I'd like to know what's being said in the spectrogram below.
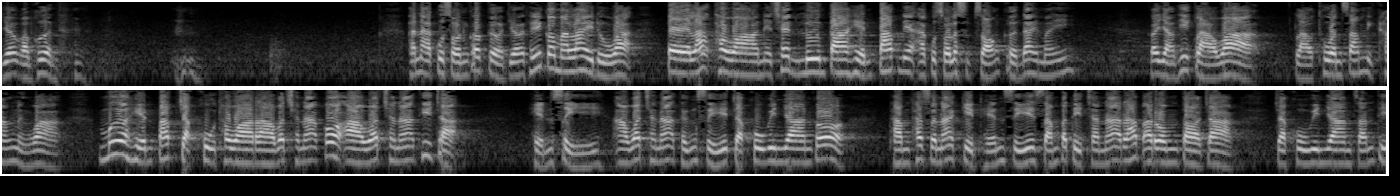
เยอะกว่าเพื่อนอันอกุศลก็เกิดเยอะทีนี้ก็มาไล่ดูว่า แต่ละทวารเนี่ยเช่น ลืมตาเห็นปั๊บเนี่ยอกุศลสิบสองเกิดได้ไหมก็อย่างที่กล่าวว่ากล่าวทวนซ้ำอีกครั้งหนึ่งว่า เมื่อเห็นปั๊บจักขูทวาราวัชนะ ก็อาวัชนะที่จะเห็นสี อาวัชนะถึงสีจักขูวิญญาณก็ ทำทัศนกิจเห็นสีสัมปติชนะรับอารมณ์ต่อจากจักขูวิญญาณสันติ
